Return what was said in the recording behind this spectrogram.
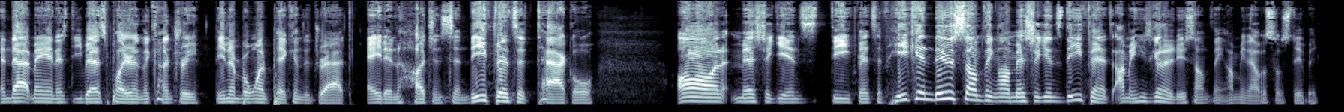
And that man is the best player in the country, the number one pick in the draft, Aidan Hutchinson, defensive tackle on Michigan's defense. If he can do something on Michigan's defense, I mean, he's going to do something. I mean, that was so stupid.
